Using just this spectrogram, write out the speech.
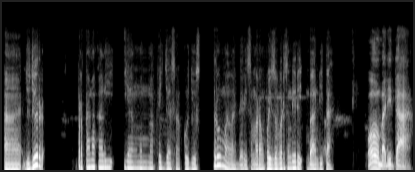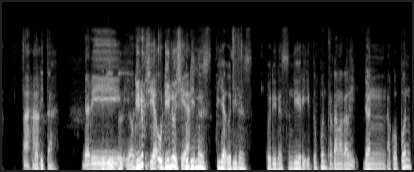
uh, jujur pertama kali yang memakai jasaku just justru malah dari Semarang Voiceover sendiri, Mbak Andita. Oh, Mbak Dita. Aha. Mbak Dita. Dari beliau, Udinus ya, Udinus ya. Udinus, iya Udinus. Udinus sendiri itu pun pertama kali dan aku pun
